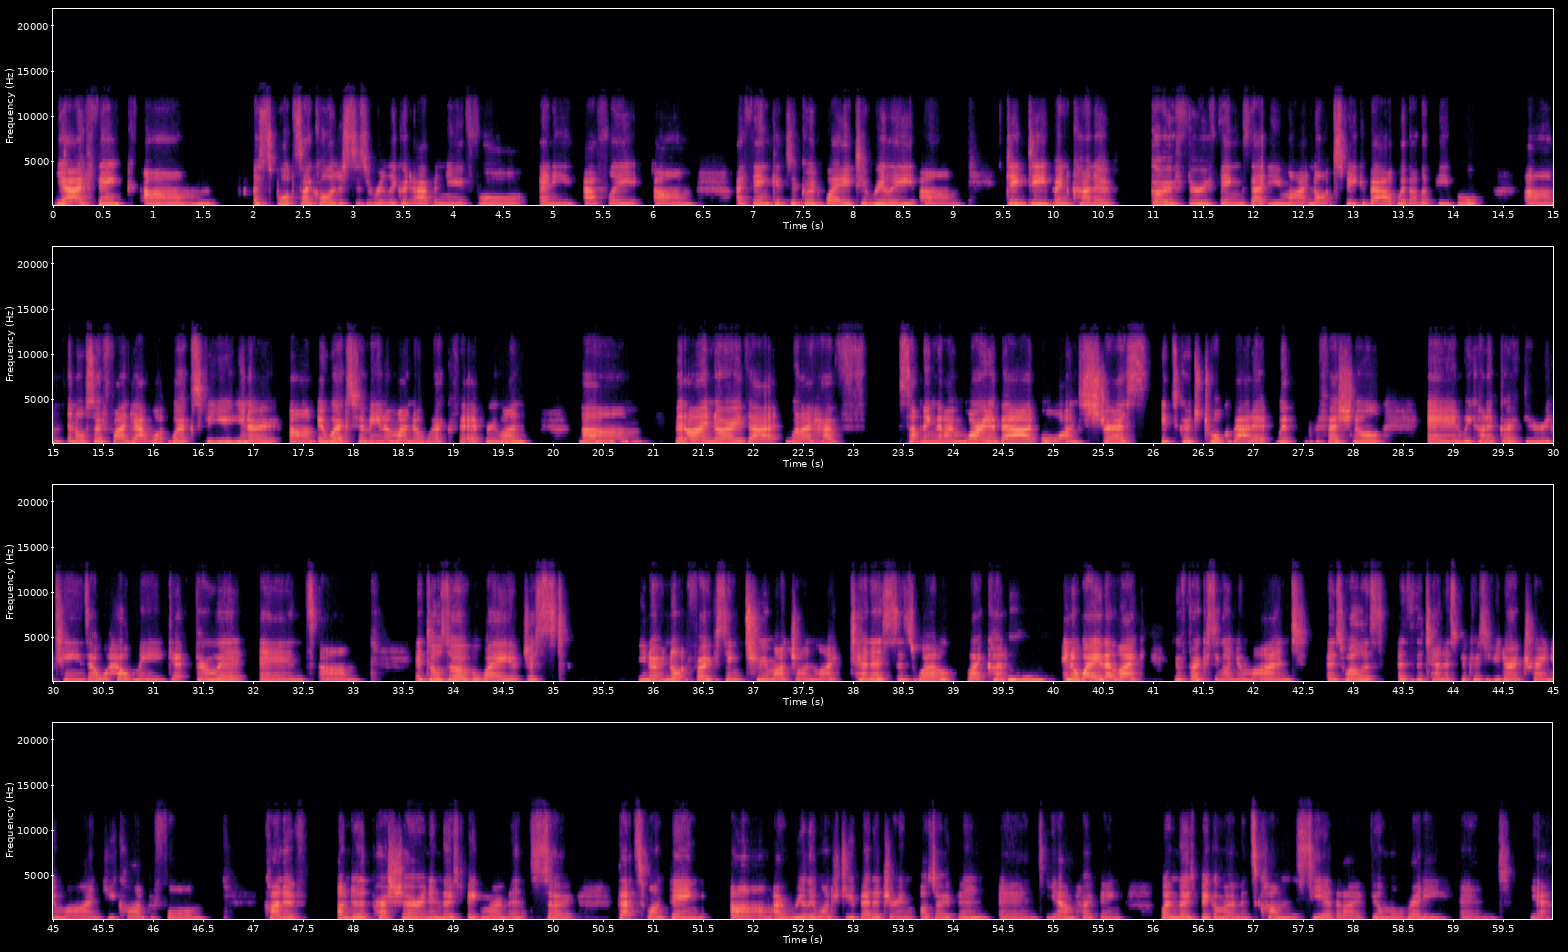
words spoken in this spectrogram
yeah i think um a sports psychologist is a really good avenue for any athlete. Um, I think it's a good way to really um, dig deep and kind of go through things that you might not speak about with other people. Um, and also find out what works for you. You know, um, it works for me and it might not work for everyone. Mm-hmm. Um, but I know that when I have something that I'm worried about or under stress, it's good to talk about it with a professional and we kind of go through routines that will help me get through it and um, it's also a way of just you know not focusing too much on like tennis as well like kind of mm-hmm. in a way that like you're focusing on your mind as well as as the tennis because if you don't train your mind you can't perform kind of under the pressure and in those big moments so that's one thing um, I really want to do better during Oz Open and yeah I'm hoping when those bigger moments come this year that I feel more ready and yeah.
